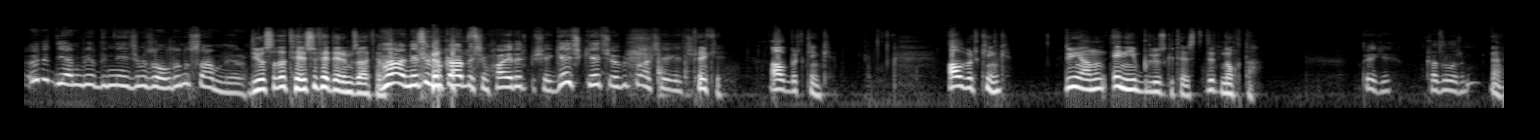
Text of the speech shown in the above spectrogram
Öyle diyen bir dinleyicimiz olduğunu sanmıyorum. Diyorsa da teessüf ederim zaten. Ha nedir bu kardeşim? Hayret bir şey. Geç geç öbür parçaya geç. Peki. Albert King. Albert King dünyanın en iyi blues gitaristidir nokta. Peki katılırım. Ha,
